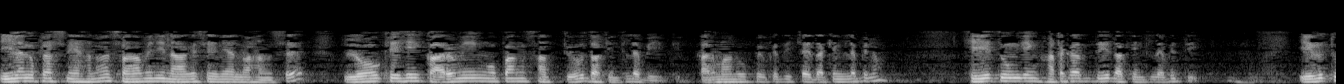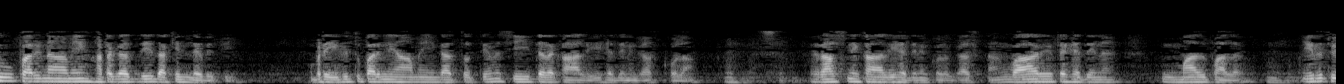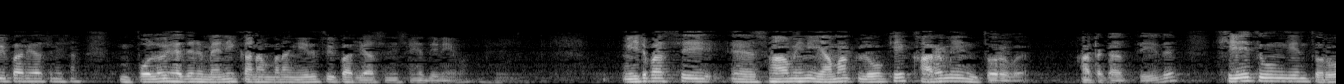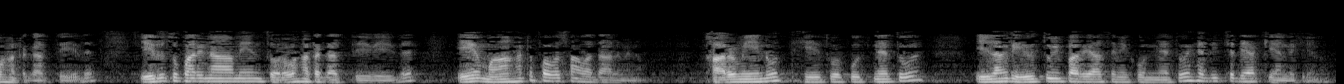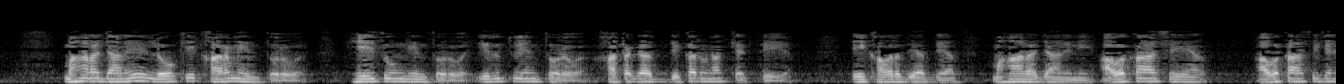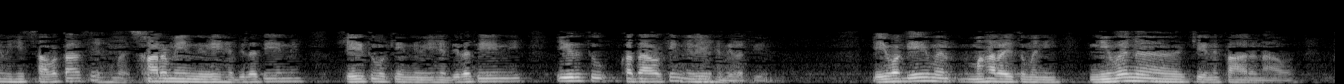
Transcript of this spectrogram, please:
ඊළඟ ප්‍රශ්නය අහනවා ස්වාමීනි නාගසේනයන් වහන්සේ ලෝකෙහි කර්මයෙන් උපන් සත්‍යෝ දකින්න ලැබෙති. කර්මානුරූප උපදිච්චයි දකින්න ලැබෙනවා. හේතුන්ගෙන් හටගත් දේ දකින්න ලැබෙති. ඍතු පරිණාමයෙන් හටගත් දේ දකින්න ලැබෙති. අපිට ඍතු පරිණාමයෙන් ගත්තොත් එහෙම සීතල කාලයේ හැදෙන ගස් කොළන්. රස්නේ කාලේ හැදෙන කොළ ගස්කම් වාරයට හැදෙන මල්පල ඍතු විපර්යාස නිසා පොළොවේ හැදෙන මැණික් අනම්බනම් ඍතු විපර්යාස නිසා හැදෙන ඒවා. ඊට පස්සේ ස්වාමීනි යමක් ලෝකේ කර්මයෙන් තොරව හටගත්තේද හේතුන්ගෙන් තොරව හටගත්තේද ඍතු පරිණාමයෙන් තොරව හටගත්තේ වේද එය මාහට පවසවදාල වෙනවා. කර්මේනොත් හේතුවකුත් නැතුව ඊළඟට ඍතු විපර්යාසනිකුත් නැතුව හැදිච්ච දෙයක් කියන්න කියනවා. මහරජාණන් ලෝකේ කර්මයෙන් තොරව හේතුන්ගෙන් තොරව ඍතුයෙන් තොරව හටගත් දෙකරුණක් ඇත්තේය. ඒ කවර දෙයක්ද යත් මහරජාණෙනි අවකාශය අවකාශය කියන්නේ මෙහිස් අවකාශය කර්මයෙන් නෙවෙයි හැදිලා තියෙන්නේ හේතුවකින් නෙවෙයි හැදිලා තියෙන්නේ ඍතු කතාවකින් නෙවෙයි හැදිලා තියෙන්නේ. ඒ වගේම මහරජතුමනි නිවන කියන කාරණාව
